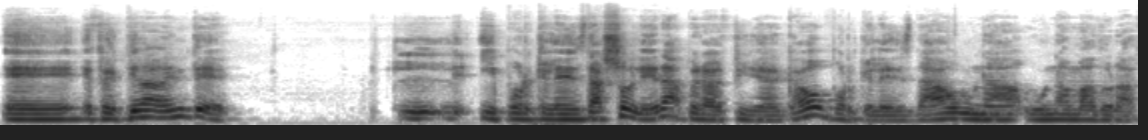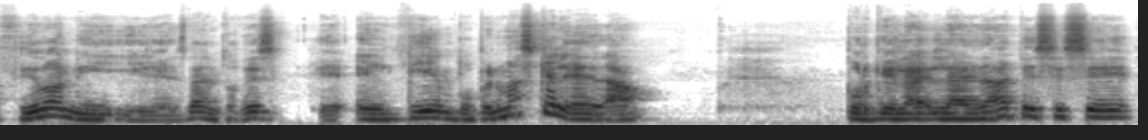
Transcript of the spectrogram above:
Eh, efectivamente, y porque les da solera, pero al fin y al cabo, porque les da una, una maduración y, les da entonces e, el tiempo, pero más que la edad, porque la, edad es, ese,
